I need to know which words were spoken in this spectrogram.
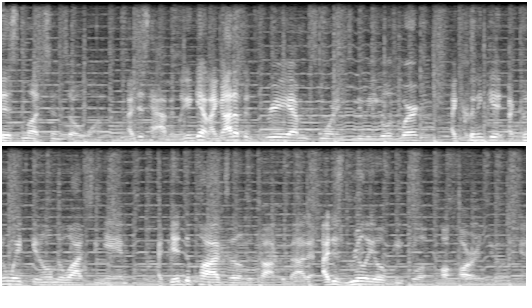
this much since 01. I just haven't. Like again, I got up at 3 a.m. this morning to do Eagles work. I couldn't get I couldn't wait to get home to watch the game. I did the pods, I love to talk about it. I just really hope people are, are enjoying it.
